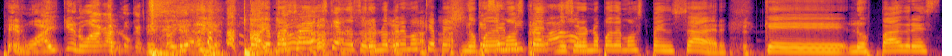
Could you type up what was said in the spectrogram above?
pero hay que no hagas lo que te estoy diciendo. Lo Ay, que pasa es que nosotros no tenemos que no que podemos nosotros no podemos pensar que los padres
